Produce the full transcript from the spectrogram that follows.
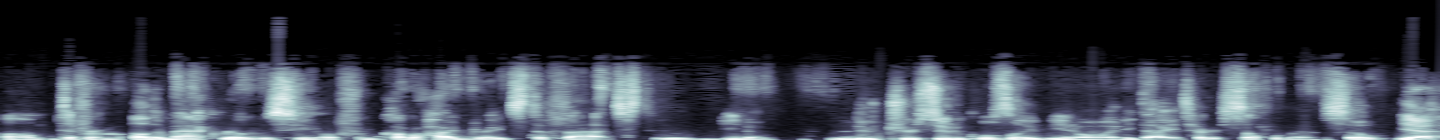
um, different other macros, you know, from carbohydrates to fats to, you know, nutraceuticals like, you know, any dietary supplement. So yeah,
